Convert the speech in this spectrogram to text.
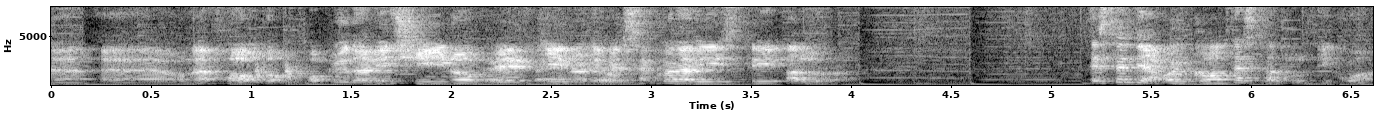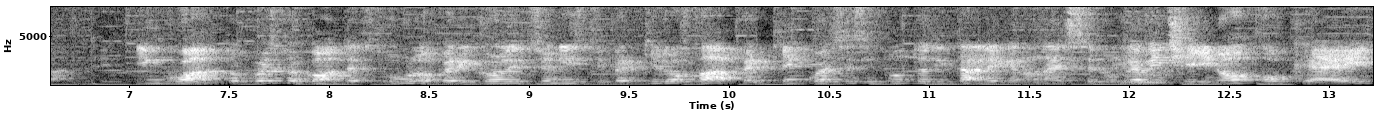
eh, una foto un po' più da vicino per chi non li Perfetto. avesse ancora visti. Allora, estendiamo il contest a tutti quanti, in quanto questo contest, uno per i collezionisti, per chi lo fa, per chi è in qualsiasi punto d'Italia che non è Lunga Mm. vicino, ok,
